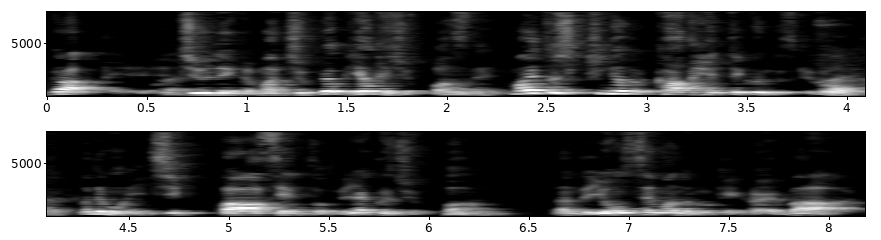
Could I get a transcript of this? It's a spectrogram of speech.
が、えーはい10年間、まあ、10約約10%ね、う毎年金額が減っていくんですけど、はいはいまあ、でも1%で約10%。うんなんで4000万の物件買えば、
